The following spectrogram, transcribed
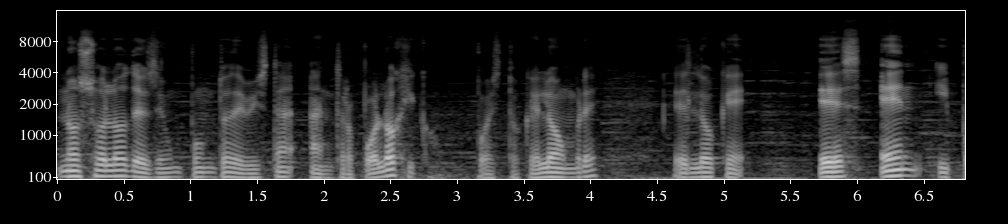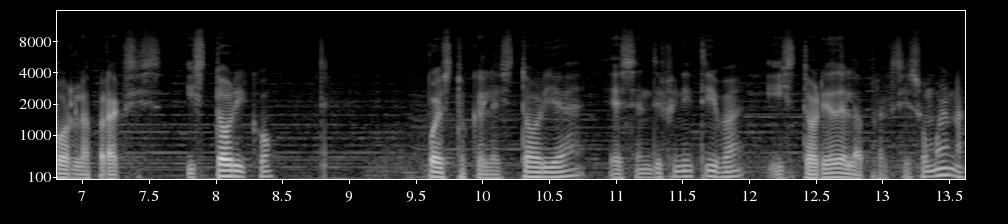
no sólo desde un punto de vista antropológico, puesto que el hombre es lo que es en y por la praxis histórico, puesto que la historia es en definitiva historia de la praxis humana,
